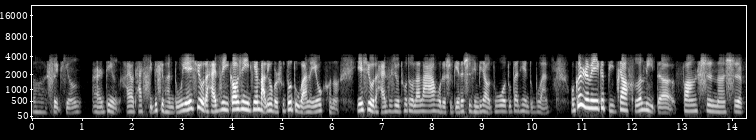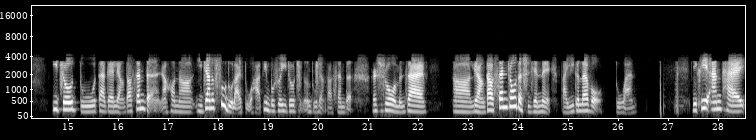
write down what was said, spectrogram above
呃，水平而定，还有他喜不喜欢读。也许有的孩子一高兴一天把六本书都读完了，也有可能；也许有的孩子就拖拖拉拉，或者是别的事情比较多，读半天也读不完。我个人认为一个比较合理的方式呢，是一周读大概两到三本，然后呢以这样的速度来读哈，并不是说一周只能读两到三本，而是说我们在啊两到三周的时间内把一个 level 读完。你可以安排。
